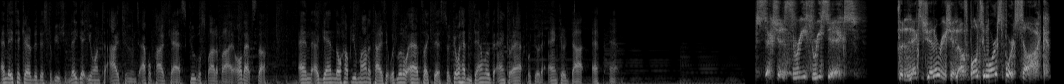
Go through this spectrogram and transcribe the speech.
And they take care of the distribution. They get you onto iTunes, Apple Podcasts, Google, Spotify, all that stuff. And again, they'll help you monetize it with little ads like this. So go ahead and download the Anchor app or go to anchor.fm. Section 336. The next generation of Baltimore sports talk.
